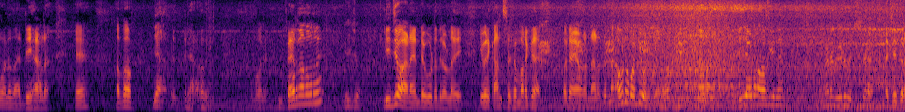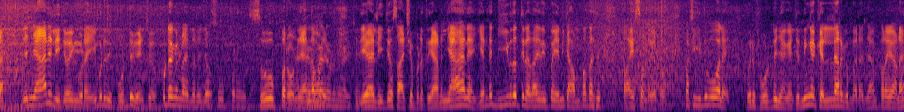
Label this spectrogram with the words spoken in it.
പോലെ തന്നെയാണ്. ഏ അപ്പം ഞാൻ രാവിലെ പോലെ പേരെന്താണ് പറഞ്ഞത് ലിജോ. ലിജോ ആണ് എന്റെ കൂട്ടത്തിലുള്ളത്. ഇവർ കൺസ്ട്രക്ഷൻ വർക്ക് ഒരു നടത്തുന്ന അവിടെ വണ്ടി കൊടുക്കുക ലിജോ എവിടെ താമസിക്കുന്നത് ഞങ്ങളുടെ വീട് വെച്ചിട്ട് ചിത്ര ഇത് ഞാൻ ലിജോയും കൂടെ ഇവിടുന്ന് ഫുഡ് കഴിച്ചു. ഫുഡ് എങ്ങനെ ഉണ്ടായിരുന്നു ലിജോ? സൂപ്പർ സൂപ്പർ ഉണ്ട് ഞാൻ ഞാൻ ലിജോ സാക്ഷ്യപ്പെടുത്തുകയാണ്. ഞാൻ എന്റെ ജീവിതത്തിൽ അതായത് ഇപ്പോൾ എനിക്ക് അമ്പത്തഞ്ച് വയസ്സുണ്ട് കേട്ടോ. പക്ഷേ ഇതുപോലെ ഒരു ഫുഡ് ഞാൻ കഴിച്ചു. നിങ്ങൾക്ക് എല്ലാവർക്കും വരാം. ഞാൻ പറയുകയാണ്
